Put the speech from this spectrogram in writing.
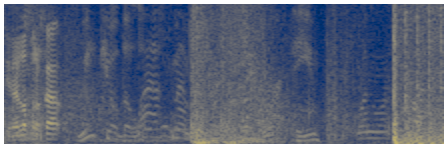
Tira el otro acá. We killed the last member. Good work, team. One more squad.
